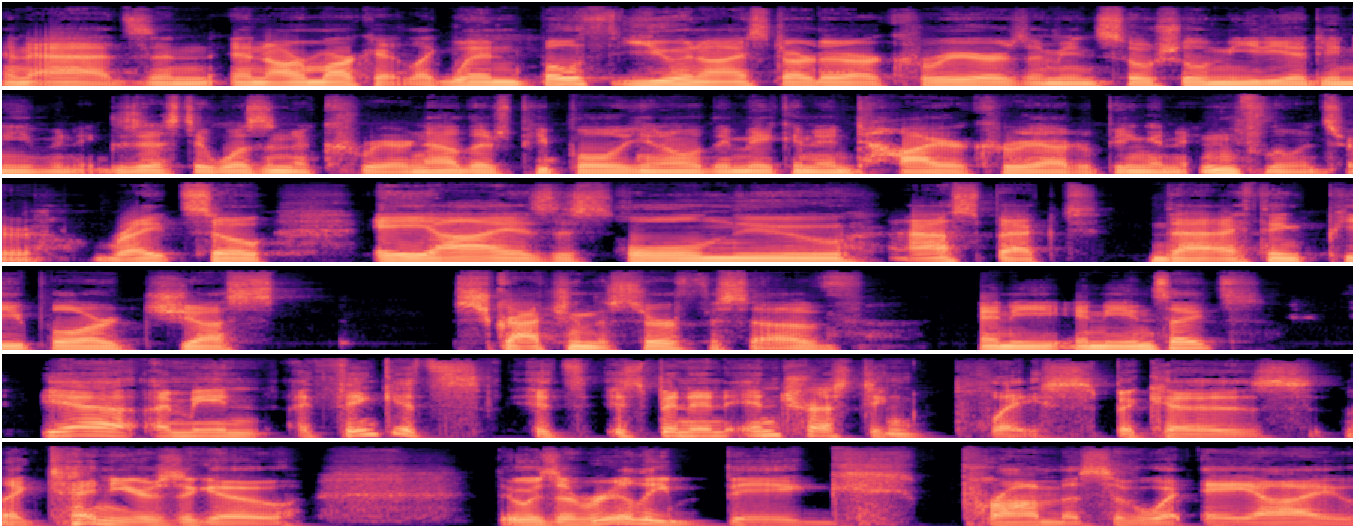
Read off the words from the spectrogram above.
and ads and, and our market. Like when both you and I started our careers, I mean, social media didn't even exist. It wasn't a career. Now there's people, you know, they make an entire career out of being an influencer, right? So AI is this whole new aspect that I think people are just scratching the surface of. Any any insights? Yeah, I mean, I think it's it's it's been an interesting place because like 10 years ago there was a really big promise of what AI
